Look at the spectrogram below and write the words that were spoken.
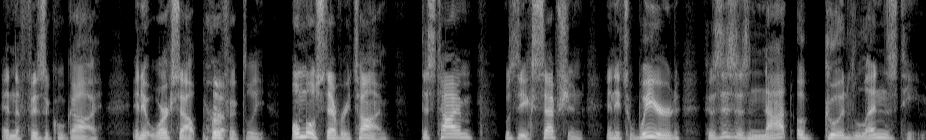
and the physical guy and it works out perfectly almost every time. This time was the exception and it's weird cuz this is not a good lens team.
